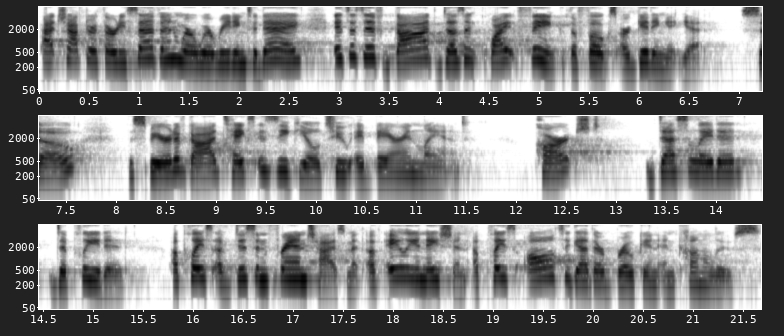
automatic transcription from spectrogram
At chapter 37, where we're reading today, it's as if God doesn't quite think the folks are getting it yet. So, the Spirit of God takes Ezekiel to a barren land, parched, desolated, depleted, a place of disenfranchisement, of alienation, a place altogether broken and come loose.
